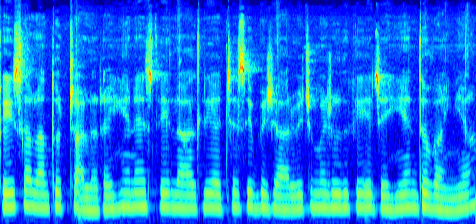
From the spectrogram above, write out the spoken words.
ਕਈ ਸਾਲਾਂ ਤੋਂ ਚੱਲ ਰਹੀਆਂ ਨੇ। ਇਸ ਦੇ ਇਲਾਜ ਲਈ ਅੱਜ ਅਸੀਂ ਬਾਜ਼ਾਰ ਵਿੱਚ ਮੌਜੂਦ ਕਈ ਅਜਿਹੀਆਂ ਦਵਾਈਆਂ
